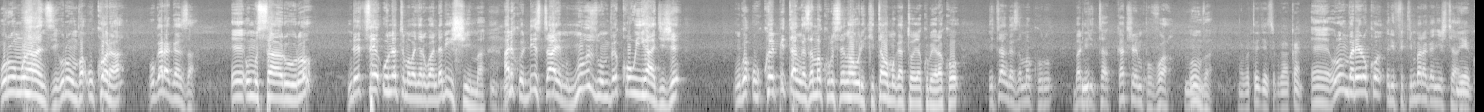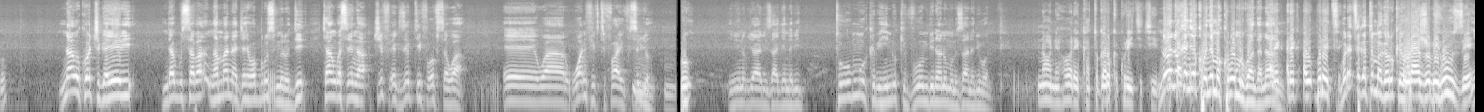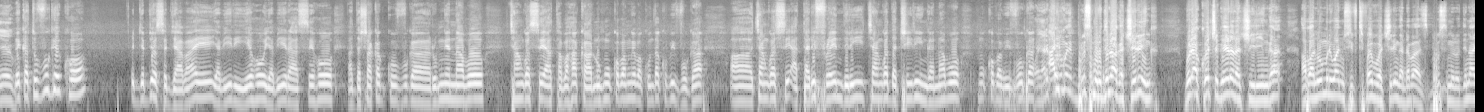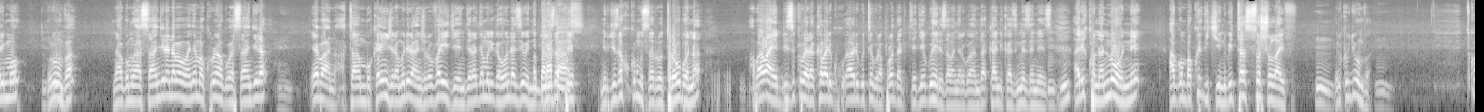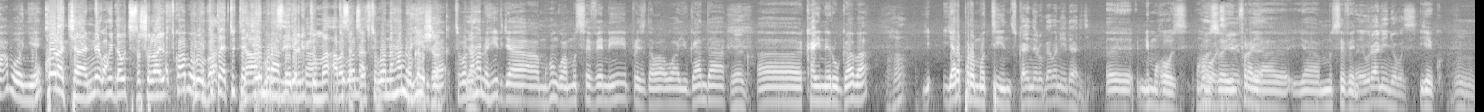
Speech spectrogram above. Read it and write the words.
uri umuhanzi urumva ukora ugaragaza eh, umusaruro ndetse unatuma abanyarwanda bishima. Ariko this time ntuzumve ko wihagije ngo ukwepe itangazamakuru use nkaho urikitaho mu gatoya kubera ko itangazamakuru baryita quatrième pouvoir urumva mu butegetsi bwa kane. Eh, urumva rero ko rifite imbaraga nyinshi cyane. Yego. Nawe coach gayeri ndagusaba nka manager wa bruce melody cyangwa se nka chief executive officer wa eh, wa 155 sibyo ibintu byawe bizagenda bitumuka bihinduka ivumbi nta n'umuntu uzanabibona. Noneho reka tugaruke kuri iki kintu. None Reka- ukanye ku banyamakuru bo mu rwanda reka- reka- buretse. Gato mbagarukeho uraje ubihuze. Reka tuvuge ko ibyo byose byabaye yabiriyeho yabiraseho adashaka kuvuga rumwe nabo cyangwa se atabaha akantu nk'uko bamwe bakunda kubivuga ah, cyangwa se atari friendly cyangwa adaciringa nabo nk'uko babivuga. Ariko bruce melody ntabwo aciringa. Buriya coach gayeri araciringa abantu bo muri 155 baciringa ndabazi. Bruce melody ntarimo urumva? Ntabwo mwasangira n'aba banyamakuru ntabwo basangira. Yabana atambuka yinjira muri Range Rover yigendera ajya muri gahunda ziwe. Ni byiza pe ni byiza kuko umusaruro turawubona. Aba yabaye busy kubera ko aba ari gu- ari gutegura product yagiye guhereza abanyarwanda kandi ikaza imeze neza. Ariko nanone agomba kwiga ikintu bita social life. Uri kubyumva? Twabonye gukora cyane without social life. twabonye tutagiye muri amerika. tubona, hano hirya tubona Yeah. hano hirya umuhungu wa museveni perezida wa, uganda uh, kaine rugaba. Y- yaraporomotinzwe kayine rugaba ni irarye Eh, ni muhozi. Muhozi imfura ya, museveni. Eh, uriya ni inyobozi yego. Mm.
